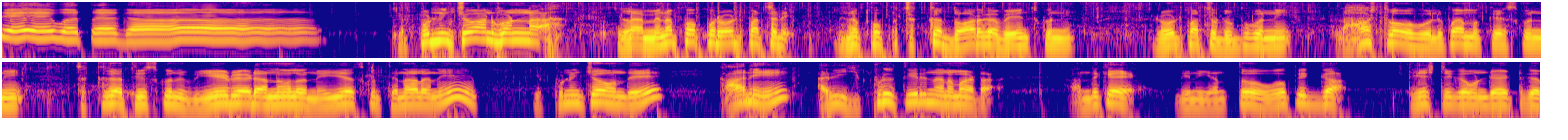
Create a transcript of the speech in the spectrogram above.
దేవతగా. ఎప్పటి నుంచో అనుకున్నా ఇలా మినపప్పు రోటి పచ్చడి మినపప్పు చక్కగా దోరగా వేయించుకొని రోటి పచ్చడి ఉబ్బుకొని లాస్ట్లో ఒక ఉల్లిపాయ ముక్క వేసుకుని చక్కగా తీసుకుని వేడి వేడి అన్నంలో నెయ్యి వేసుకుని తినాలని ఎప్పటి నుంచో ఉంది. కానీ అది ఇప్పుడు తీరిందనమాట అందుకే దీన్ని ఎంతో ఓపిగ్గా టేస్టీగా ఉండేట్టుగా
